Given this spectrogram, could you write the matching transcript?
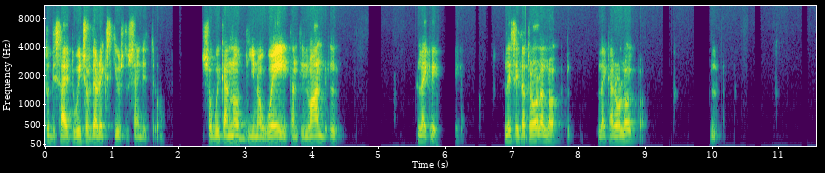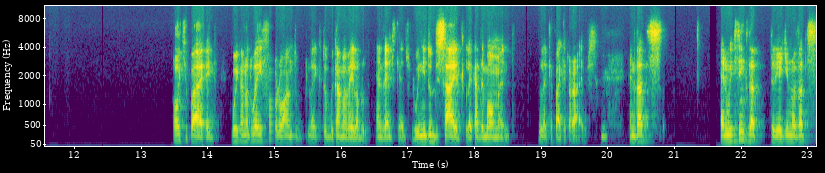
to decide which of the RXQs to send it to. So we cannot, mm-hmm. you know, wait until one, like, let's say that all lot, like a all occupied, we cannot wait for one to like to become available and then schedule. We need to decide like at the moment, like a packet arrives, mm-hmm. and that's, and we think that you know that's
